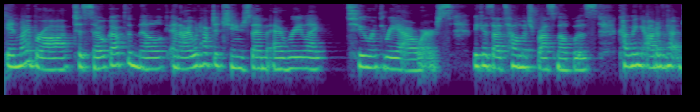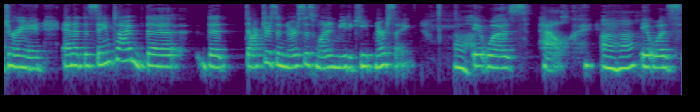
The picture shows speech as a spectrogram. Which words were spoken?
in my bra to soak up the milk, and I would have to change them every like two or three hours because that's how much breast milk was coming out of that drain. And at the same time, the the doctors and nurses wanted me to keep nursing. Oh. It was hell. Uh-huh. It was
